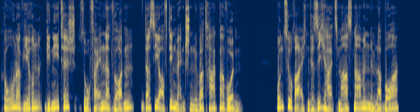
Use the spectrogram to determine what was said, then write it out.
Coronaviren genetisch so verändert worden, dass sie auf den Menschen übertragbar wurden. Unzureichende Sicherheitsmaßnahmen im Labor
